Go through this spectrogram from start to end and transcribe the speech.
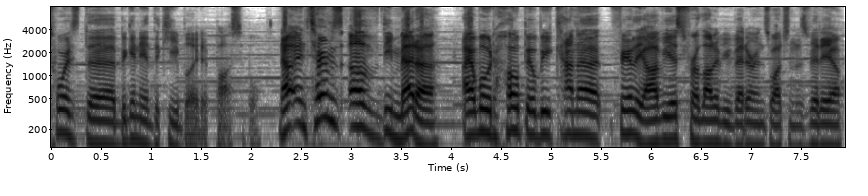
towards the beginning of the Keyblade if possible. Now, in terms of the meta, I would hope it'll be kind of fairly obvious for a lot of you veterans watching this video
